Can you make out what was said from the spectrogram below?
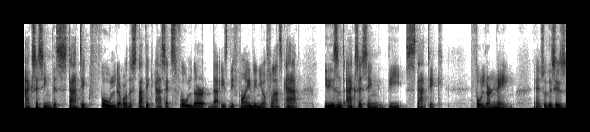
accessing the static folder or the static assets folder that is defined in your Flask app. It isn't accessing the static folder name. And so this is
